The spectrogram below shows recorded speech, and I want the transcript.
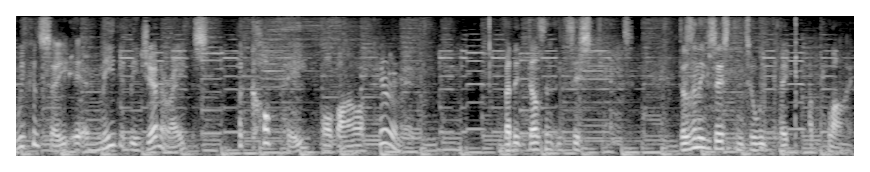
we can see it immediately generates a copy of our pyramid. But it doesn't exist yet. It doesn't exist until we click apply.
